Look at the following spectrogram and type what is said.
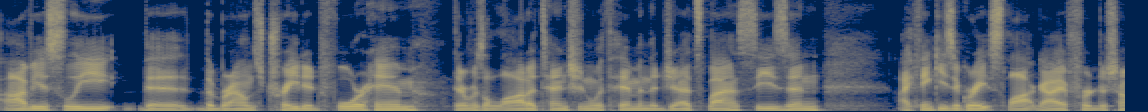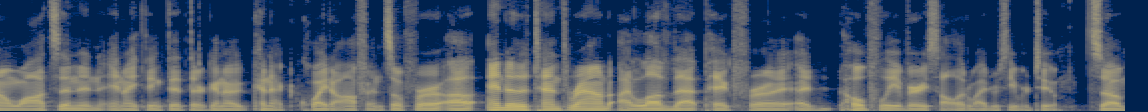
Obviously, the the Browns traded for him. There was a lot of tension with him and the Jets last season. I think he's a great slot guy for Deshaun Watson, and, and I think that they're going to connect quite often. So for uh, end of the tenth round, I love that pick for a, a hopefully a very solid wide receiver too. So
